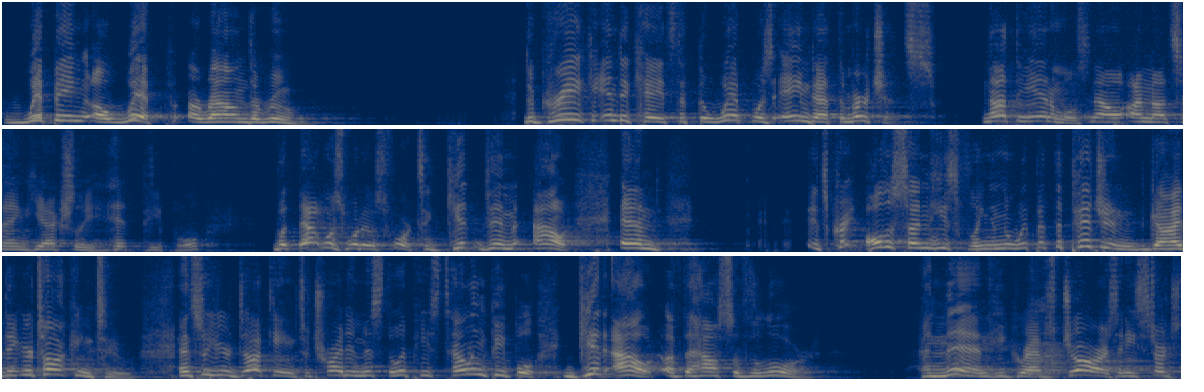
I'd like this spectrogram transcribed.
whipping a whip around the room. The Greek indicates that the whip was aimed at the merchants, not the animals. Now, I'm not saying he actually hit people, but that was what it was for, to get them out. And it's great. All of a sudden, he's flinging the whip at the pigeon guy that you're talking to. And so you're ducking to try to miss the whip. He's telling people, get out of the house of the Lord. And then he grabs jars and he starts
